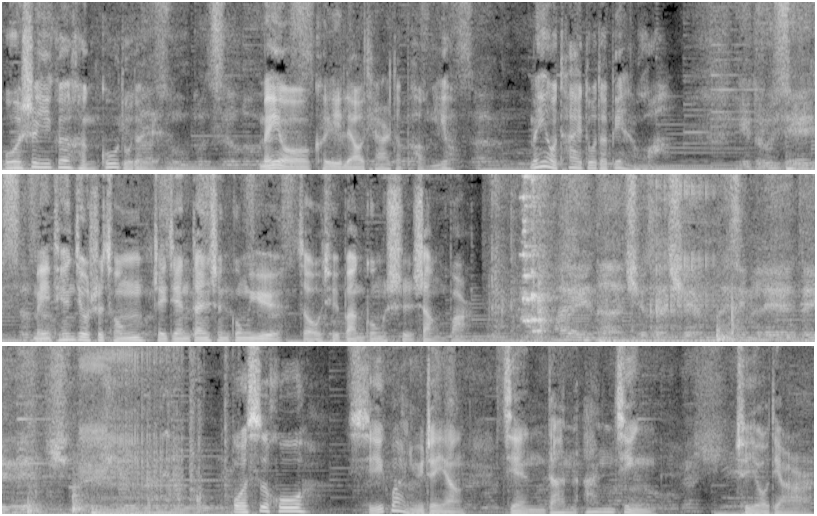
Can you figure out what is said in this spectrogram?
我是一个很孤独的人，没有可以聊天的朋友，没有太多的变化。每天就是从这间单身公寓走去办公室上班。我似乎习惯于这样简单安静，却有点儿。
